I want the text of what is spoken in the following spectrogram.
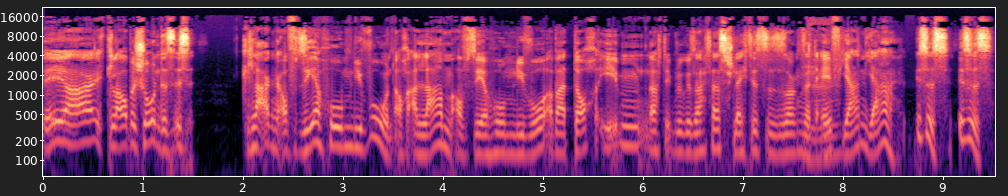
Ja, ich glaube schon. Das ist Klagen auf sehr hohem Niveau und auch Alarm auf sehr hohem Niveau, aber doch eben, nachdem du gesagt hast, schlechteste Saison seit elf Jahren, ja, ist es, ist es.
